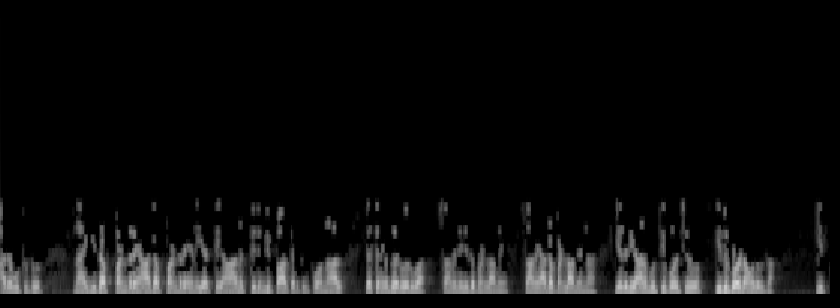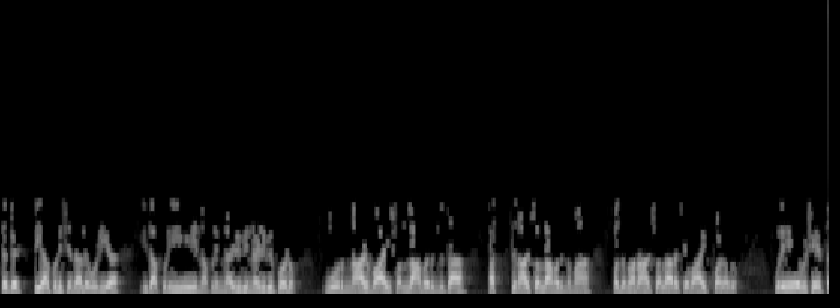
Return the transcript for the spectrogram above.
அதை விட்டுட்டு நான் இதை பண்றேன் அதை பண்றேன்னு எத்தையானு திரும்பி பாக்குறதுக்கு போனால் எத்தனையோ பேர் வருவா. சாமி நீ இதை பண்ணலாமே. சாமி அதை பண்ணலாமேன்னா. எதிரியான புத்தி போச்சு. இது போயிடும். அவ்வளவுதான். இத்த கட்டியா பிடிச்சிருந்தாலே ஒழிய இது அப்படியே அப்படி நழுவி நழுவி போயிடும். ஒரு நாள் வாய் சொல்லாம இருந்துதா? பத்து நாள் சொல்லாம இருந்தோமா? பதினோரு நாள் சொல்லாரச்சே வாய் வளரும் ஒரே விஷயத்த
